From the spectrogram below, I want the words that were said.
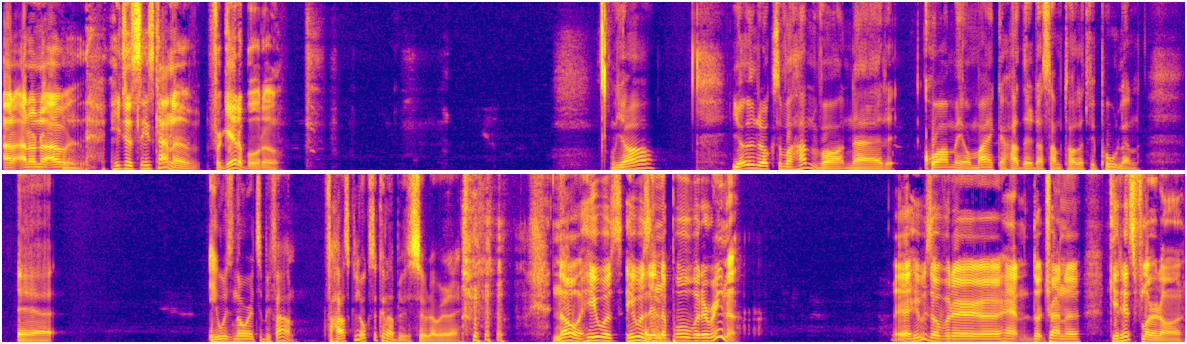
I, I don't know. I, He just he's kind of forgettable though. Ja. Jag undrar också vad han var när Kwame och Micah hade det där samtalet vid poolen. Eh, he was nowhere to be found. För han skulle också kunna bli sur över det där. No, he was he was in the pool with Arena. Yeah, he was over there uh, had, trying to get his flirt on.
